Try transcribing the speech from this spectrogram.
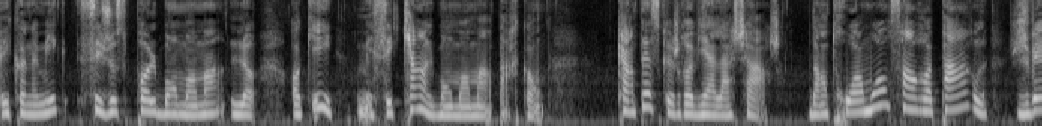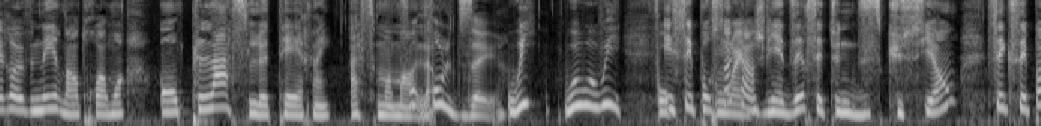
économique, c'est juste pas le bon moment là. OK, mais c'est quand le bon moment par contre? Quand est-ce que je reviens à la charge? Dans trois mois, on s'en reparle. Je vais revenir dans trois mois. On place le terrain à ce Faut, moment-là. faut le dire. Oui, oui, oui, oui. Faut- et c'est pour ça, ouais. quand je viens dire c'est une discussion, c'est que c'est pas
